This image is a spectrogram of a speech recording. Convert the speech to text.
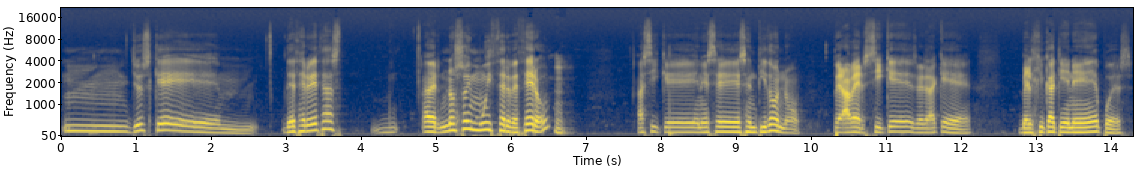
Mm, yo es que. mm, De cervezas. mm, A ver, no soy muy cervecero, Mm. así que en ese sentido no. Pero a ver, sí que es verdad que Bélgica tiene, pues,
